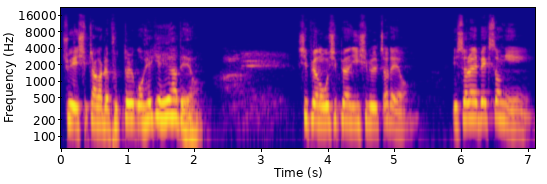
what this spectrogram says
주의 십자가를 붙들고 회개해야 돼요. 시편 50편 21절에요. 이스라엘 백성이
